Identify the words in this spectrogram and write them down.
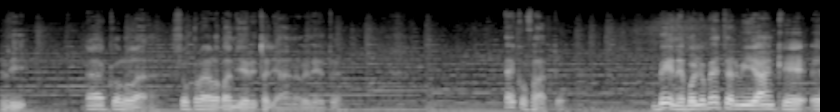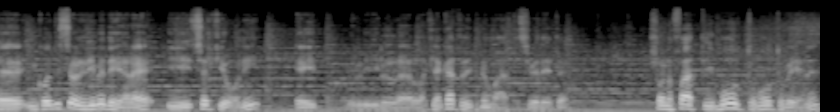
lì eccolo là sopra la bandiera italiana vedete? Ecco fatto. Bene voglio mettervi anche eh, in condizione di vedere i cerchioni e il, il, la fiancata dei pneumatici vedete? Sono fatti molto molto bene.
